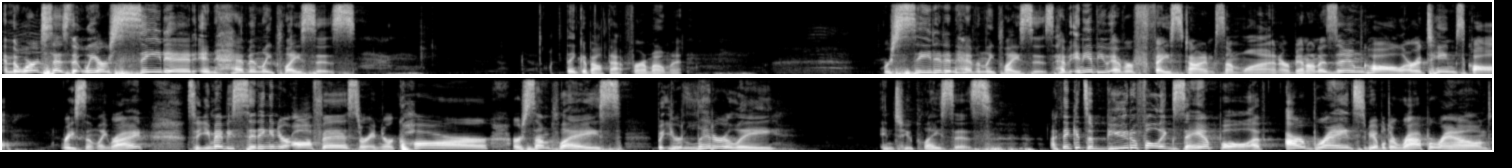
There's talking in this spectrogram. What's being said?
And the word says that we are seated in heavenly places. Think about that for a moment. We're seated in heavenly places. Have any of you ever FaceTimed someone or been on a Zoom call or a Teams call? Recently, right? So you may be sitting in your office or in your car or someplace, but you're literally in two places. I think it's a beautiful example of our brains to be able to wrap around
